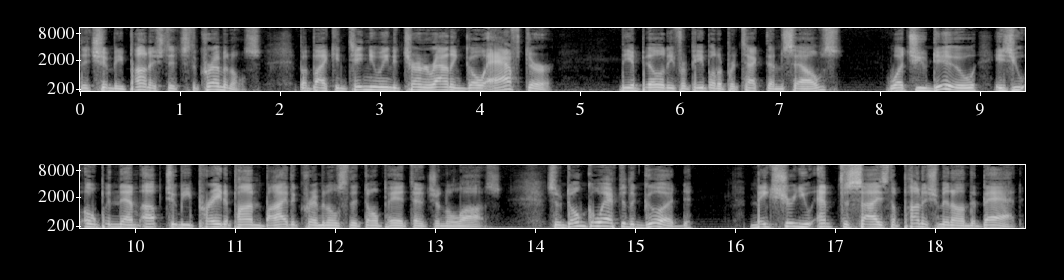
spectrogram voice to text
that should be punished, it's the criminals. But by continuing to turn around and go after the ability for people to protect themselves, what you do is you open them up to be preyed upon by the criminals that don't pay attention to laws. So don't go after the good. Make sure you emphasize the punishment on the bad.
